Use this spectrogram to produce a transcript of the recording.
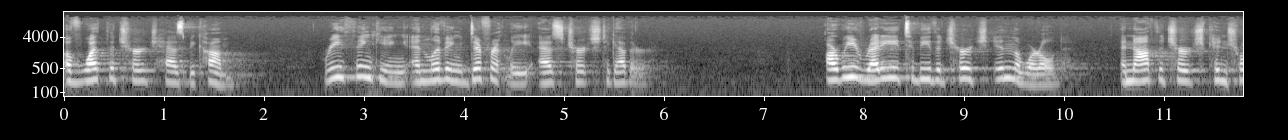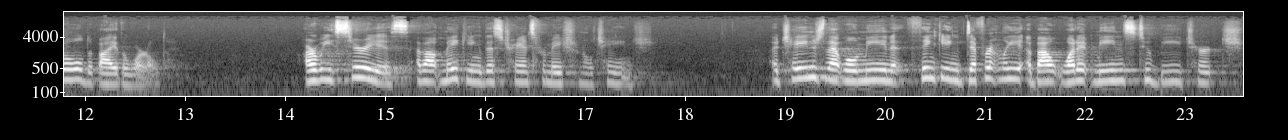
of what the church has become, rethinking and living differently as church together? Are we ready to be the church in the world and not the church controlled by the world? Are we serious about making this transformational change? A change that will mean thinking differently about what it means to be church.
